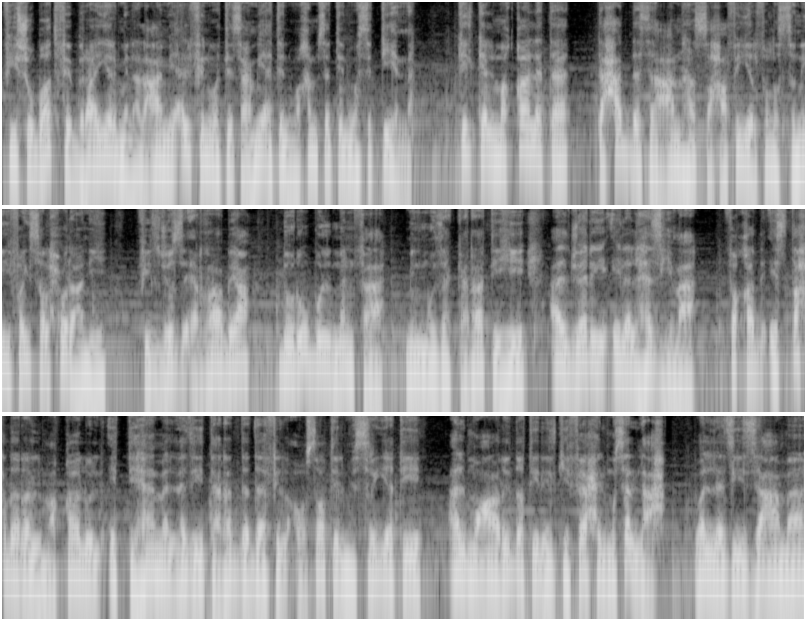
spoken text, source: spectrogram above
في شباط فبراير من العام 1965 تلك المقالة تحدث عنها الصحفي الفلسطيني فيصل حوراني في الجزء الرابع دروب المنفى من مذكراته الجري إلى الهزيمة. فقد استحضر المقال الاتهام الذي تردد في الأوساط المصرية المعارضة للكفاح المسلح والذي زعم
